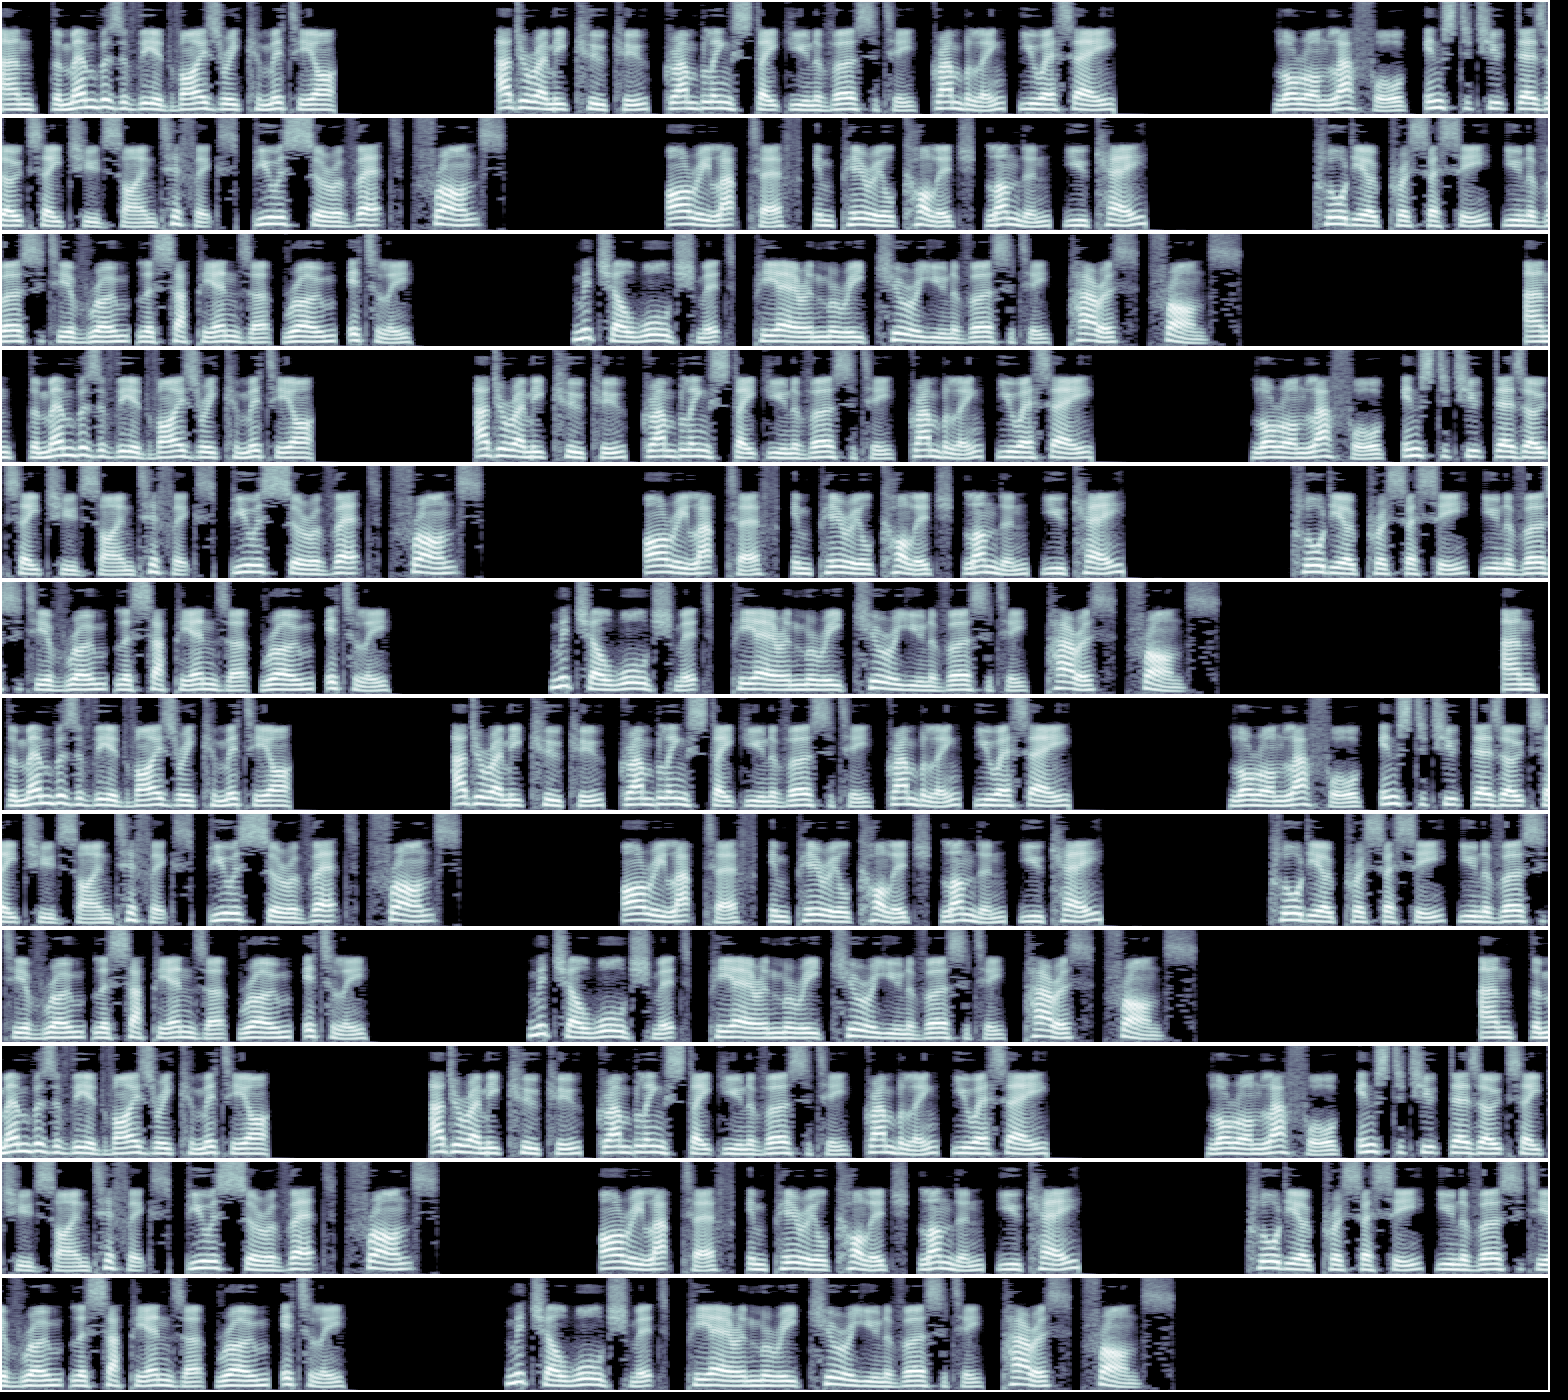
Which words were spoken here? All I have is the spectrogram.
and, the members of the advisory committee are Aderemi Kuku, Grambling State University, Grambling, USA Laurent Lafforgue, Institut des Hautes Études Scientifiques, Bures-sur-Yvette, France Ari Laptev, Imperial College, London, UK Claudio Procesi, University of Rome La Sapienza, Rome, Italy Michel Waldschmidt, Pierre and Marie Curie University, Paris, France and, the members of the advisory committee are Aderemi Kuku, Grambling State University, Grambling, USA Laurent Lafforgue, Institut des Hautes Études Scientifiques, Bures-sur-Yvette, France Ari Laptev, Imperial College, London, UK Claudio Procesi, University of Rome La Sapienza, Rome, Italy Michel Waldschmidt, Pierre and Marie Curie University, Paris, France and, the members of the advisory committee are Aderemi Kuku, Grambling State University, Grambling, USA Laurent Lafforgue, Institut des Hautes Études Scientifiques, Bures-sur-Yvette, France Ari Laptev, Imperial College, London, UK Claudio Procesi, University of Rome La Sapienza, Rome, Italy Michel Waldschmidt, Pierre and Marie Curie University, Paris, France and, the members of the advisory committee are Aderemi Kuku, Grambling State University, Grambling, USA Laurent Lafforgue, Institut des Hautes Études Scientifiques, Bures-sur-Yvette, France Ari Laptev, Imperial College, London, UK Claudio Procesi, University of Rome La Sapienza, Rome, Italy Michel Waldschmidt, Pierre and Marie Curie University, Paris, France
